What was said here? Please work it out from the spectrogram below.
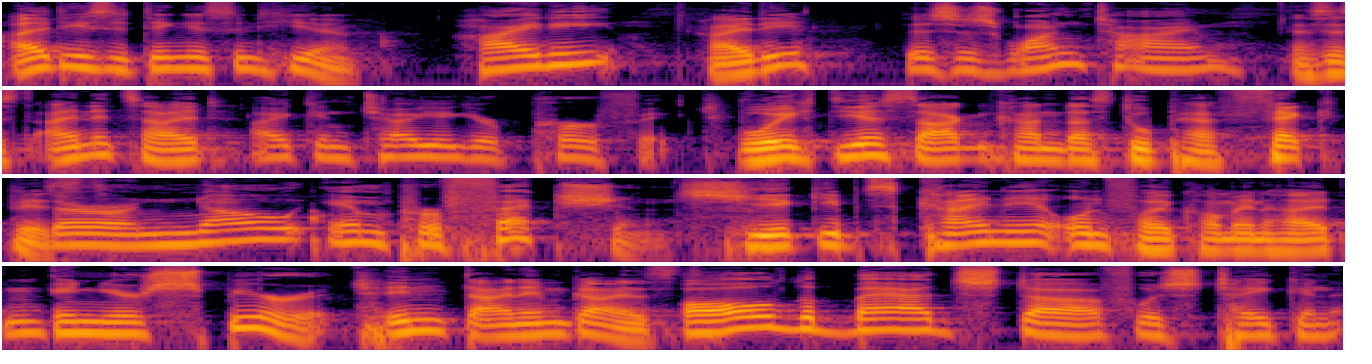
All diese Dinge sind hier. Heidi, Heidi, this is one time das ist eine Zeit, I can tell you you're perfect. wo ich dir sagen kann, dass du perfekt bist. There are no imperfections Hier gibt es keine Unvollkommenheiten in your spirit. in deinem Geist. All the bad stuff was taken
